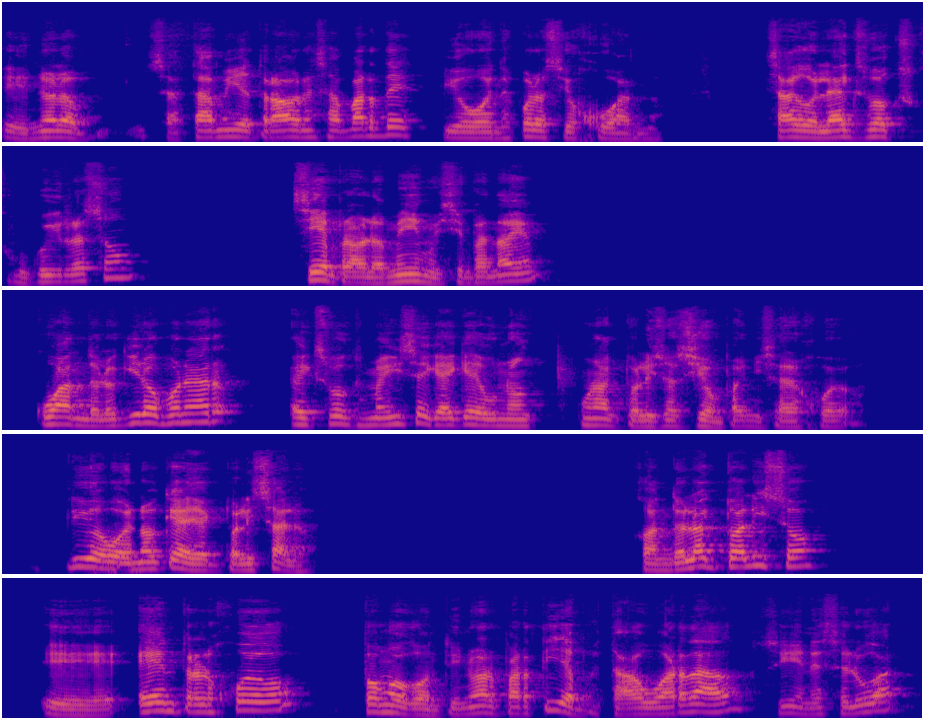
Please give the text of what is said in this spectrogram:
eh, no lo, o sea, está medio trabado en esa parte, digo, bueno, después lo sigo jugando. Salgo la Xbox con Quick Resume, siempre hago lo mismo y siempre anda bien. Cuando lo quiero poner, Xbox me dice que hay que una, una actualización para iniciar el juego. Digo, bueno, ok, actualizalo. Cuando lo actualizo, eh, entro al juego, pongo continuar partida, pues estaba guardado, ¿sí? En ese lugar.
